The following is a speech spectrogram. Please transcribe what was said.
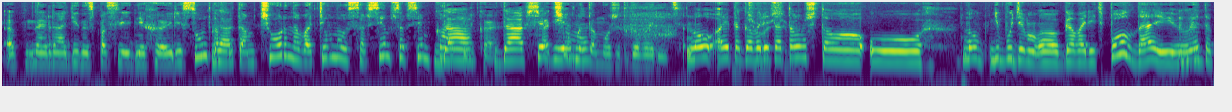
э, наверное, один из последних э, рисунков, да. и там черного, темного совсем-совсем капелька. Да, да, все О верно. чем это может говорить? Ну, это Ничего говорит себе. о том, что у ну, не будем э, говорить пол, да, и mm-hmm. это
